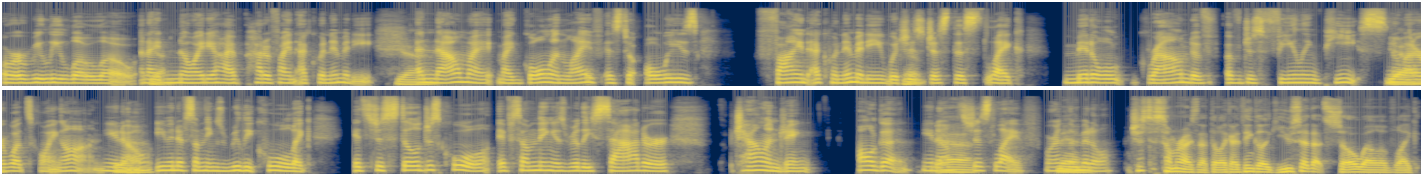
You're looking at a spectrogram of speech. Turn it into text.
or a really low low and i had no idea how, how to find equanimity Yeah. and now my my goal in life is to always find equanimity which Yeah. is just this like middle ground of of just feeling peace no Yeah. matter what's going on you Yeah. know even if something's really cool like it's just still just cool if something is really sad or challenging all good you know Yeah. it's just life we're in the middle just to summarize that though, like I think like you said that so well of like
